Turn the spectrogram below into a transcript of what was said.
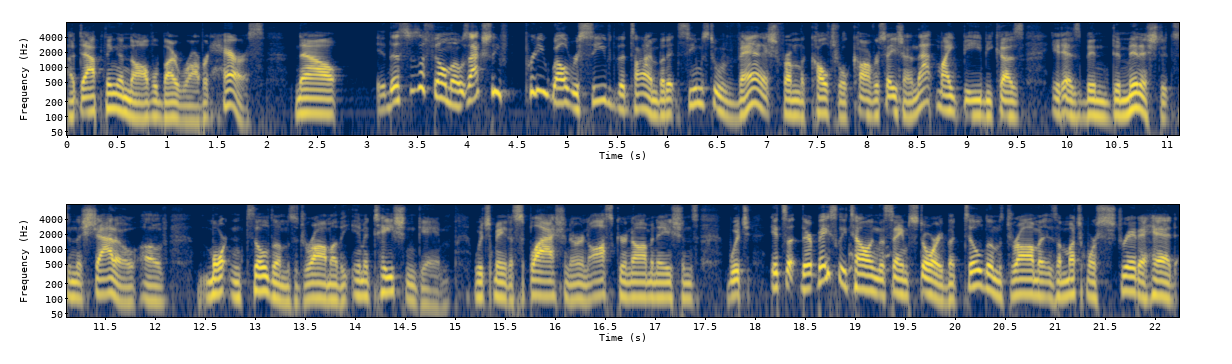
adapting a novel by Robert Harris. Now, this is a film that was actually pretty well received at the time, but it seems to have vanished from the cultural conversation. And that might be because it has been diminished. It's in the shadow of Morten Tyldum's drama, The Imitation Game, which made a splash and earned Oscar nominations. Which it's a, they're basically telling the same story, but Tyldum's drama is a much more straight ahead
